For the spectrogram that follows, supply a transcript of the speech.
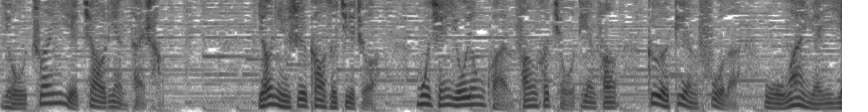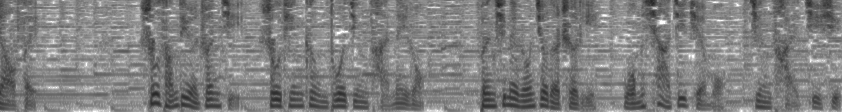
有专业教练在场。姚女士告诉记者，目前游泳馆方和酒店方各垫付了五万元医药费。收藏订阅专辑，收听更多精彩内容。本期内容就到这里，我们下期节目精彩继续。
